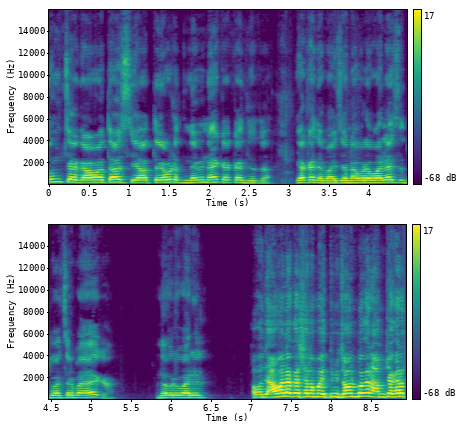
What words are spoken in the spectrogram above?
तुमच्या गावात असे आता एवढं नवीन आहे का त्याचा एखाद्या बायचा नवरा वाढायचं दोन चार बाय आहे का? नवरा वारेल. अहो ते आम्हाला कशाला माहिती? तुम्ही जाऊन बघा ना आमच्या घरात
